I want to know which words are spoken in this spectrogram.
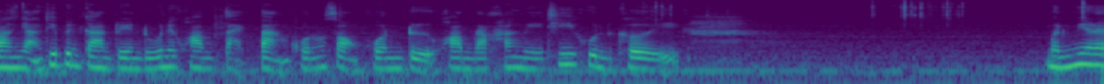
บางอย่างที่เป็นการเรียนรู้ในความแตกต่างคนทั้งสองคน หรือความรักครั้งนี้ที่คุณเคยเหมือนมีอะไร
